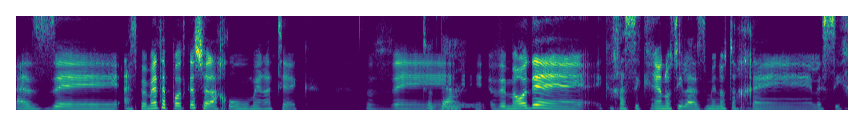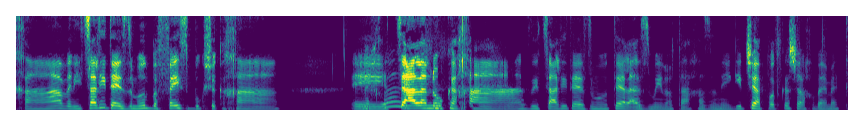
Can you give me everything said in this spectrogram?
אז, אה, אז באמת הפודקאסט שלך הוא מרתק. ו... תודה. ומאוד אה, ככה סקרן אותי להזמין אותך אה, לשיחה, וניצלתי את ההזדמנות בפייסבוק שככה יצא לנו ככה, אז ניצלתי את ההזדמנות להזמין אותך. אז אני אגיד שהפודקאסט שלך באמת,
